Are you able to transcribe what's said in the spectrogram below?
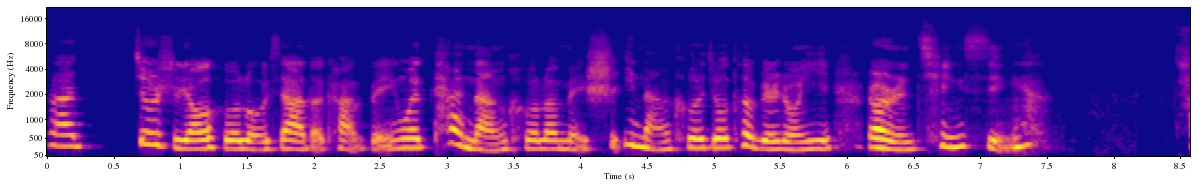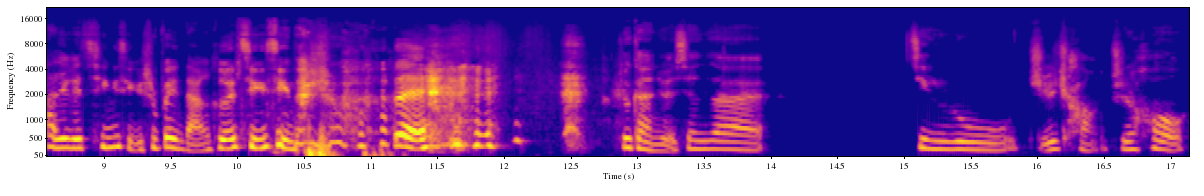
他就是要喝楼下的咖啡，因为太难喝了，美式一难喝就特别容易让人清醒。他这个清醒是被难喝清醒的是吧？对，就感觉现在。进入职场之后，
